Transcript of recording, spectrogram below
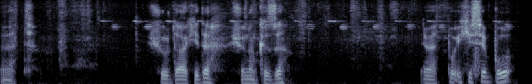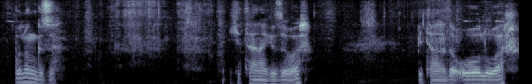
Evet. Şuradaki de şunun kızı. Evet bu ikisi bu bunun kızı. İki tane kızı var. Bir tane de oğlu var.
